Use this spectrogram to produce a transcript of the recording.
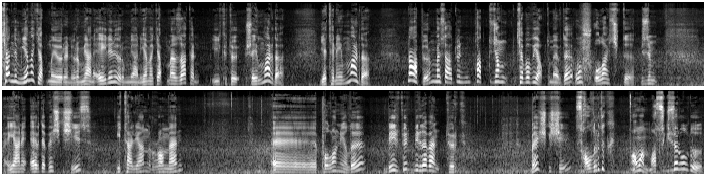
Kendim yemek yapmayı öğreniyorum. Yani eğleniyorum. Yani yemek yapmaya zaten iyi kötü şeyim var da. Yeteneğim var da. Ne yapıyorum? Mesela dün patlıcan kebabı yaptım evde. Uf olay çıktı. Bizim yani evde 5 kişiyiz. İtalyan, Romen, ee, Polonyalı, bir Türk, bir de ben Türk. Beş kişi saldırdık. Aman nasıl güzel oldu.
